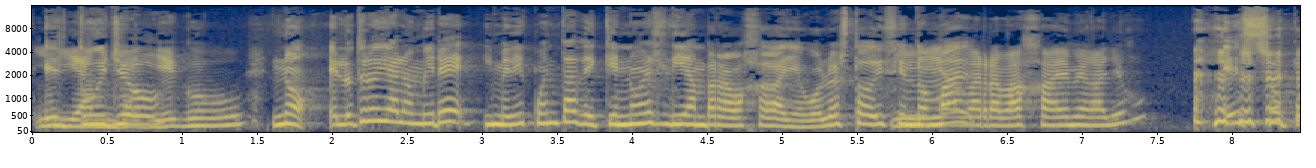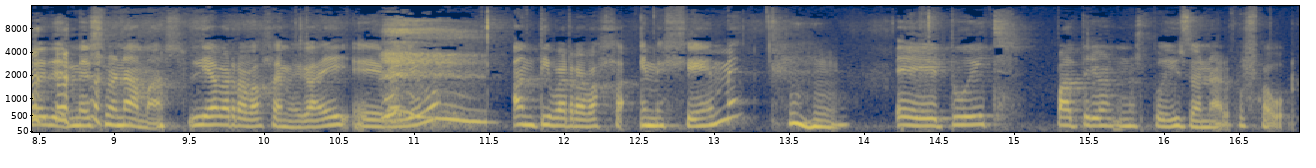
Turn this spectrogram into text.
El tuyo. Gallego. No, el otro día lo miré y me di cuenta de que no es Liam barra baja gallego. Lo he estado diciendo Liam mal. barra baja M gallego. Eso puede, me suena más. Lía barra baja M eh, gallego. Anti barra baja MGM. Eh, Twitch, Patreon, nos podéis donar, por favor.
